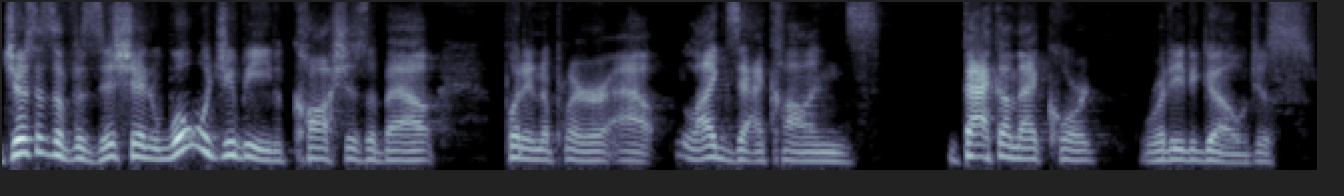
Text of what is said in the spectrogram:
Just as a physician, what would you be cautious about putting a player out like Zach Collins back on that court, ready to go? Just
